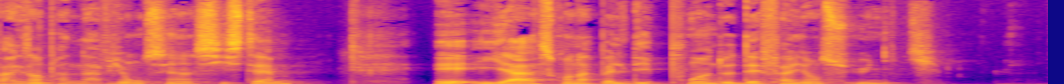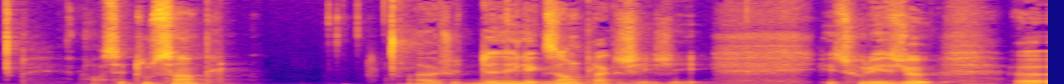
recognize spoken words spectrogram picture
par exemple un avion, c'est un système, et il y a ce qu'on appelle des points de défaillance uniques. Alors c'est tout simple. Euh, je vais te donner l'exemple là que j'ai sous les yeux. Euh,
